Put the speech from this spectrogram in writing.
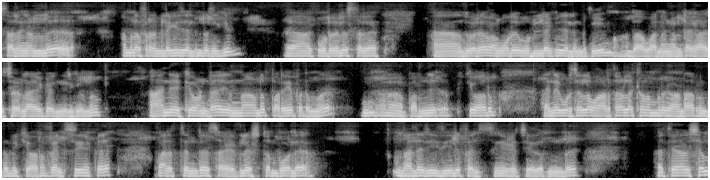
സ്ഥലങ്ങളിൽ നമ്മുടെ ഫ്രണ്ടിലേക്ക് ചെല്ലുമ്പോഴത്തേക്കും കൂടുതൽ സ്ഥല ദൂരെ അങ്ങോട്ട് ഉള്ളിലേക്ക് ചെല്ലുമ്പോഴത്തേക്കും അതാ വനങ്ങളുടെ കാഴ്ചകളായി കഴിഞ്ഞിരിക്കുന്നു. ആനയൊക്കെ ഉണ്ട് എന്നാണ് പറയപ്പെടുന്നത്. പറഞ്ഞ് മിക്കവാറും അതിനെക്കുറിച്ചുള്ള വാർത്തകളൊക്കെ നമ്മൾ കാണാറുണ്ട്. മിക്കവാറും ഫെൻസിങ് ഒക്കെ മരത്തിന്റെ സൈഡിൽ ഇഷ്ടം പോലെ നല്ല രീതിയിൽ ഫെൻസിങ് ഒക്കെ ചെയ്തിട്ടുണ്ട്. അത്യാവശ്യം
